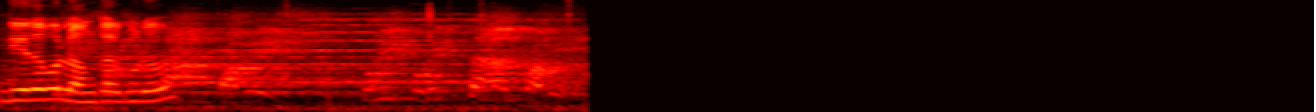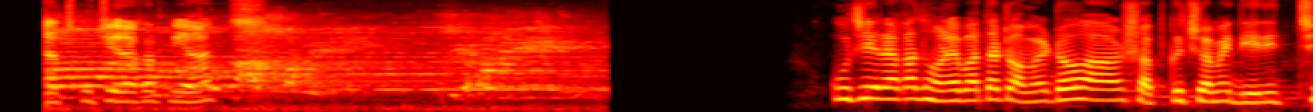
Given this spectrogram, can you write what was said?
দিয়ে দেবো লঙ্কার গুঁড়ো। পেঁয়াজ কুচিয়ে রাখা পেঁয়াজ। কুচিয়ে রাখা ধনে পাতা, টমেটো আর সব কিছু আমি দিয়ে দিচ্ছি।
